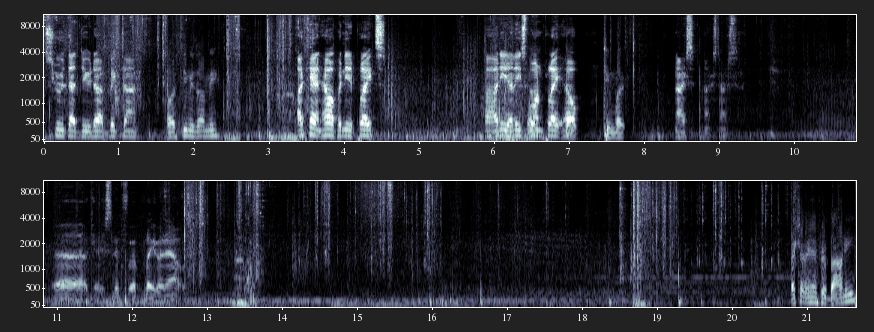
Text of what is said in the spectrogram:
screwed that dude up big time. Oh, his teammate's on me. I can't help. I need plates. Uh, I need at least Yeah, one plate yeah. help. Team light. Nice, nice, nice. Uh, okay, let's look for a plate right now. I'm trying to hit for a bounty.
